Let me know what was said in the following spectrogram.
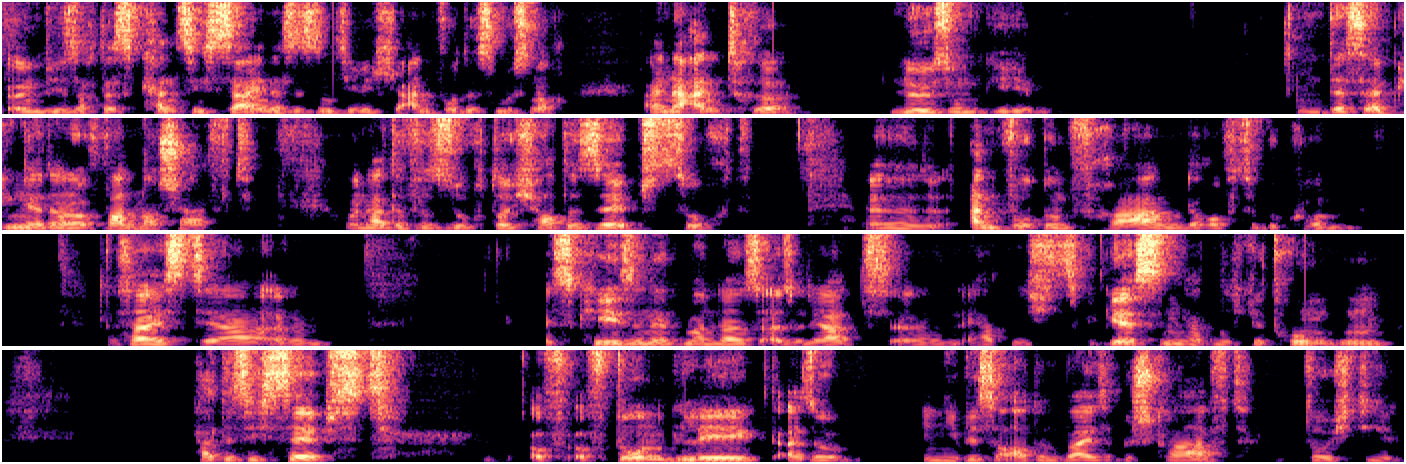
irgendwie gesagt, das kann es nicht sein, das ist nicht die richtige Antwort, es muss noch eine andere Lösung geben. Und deshalb ging er dann auf Wanderschaft und hatte versucht, durch harte Selbstzucht äh, Antworten und Fragen darauf zu bekommen. Das heißt, er äh, Eskese nennt man das, also der hat, äh, er hat nichts gegessen, hat nicht getrunken, hatte sich selbst auf, auf Dorn gelegt, also in gewisser Art und Weise bestraft durch die,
